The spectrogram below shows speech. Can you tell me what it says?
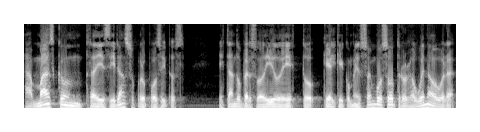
jamás contradecirán sus propósitos, estando persuadido de esto, que el que comenzó en vosotros la buena obra,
